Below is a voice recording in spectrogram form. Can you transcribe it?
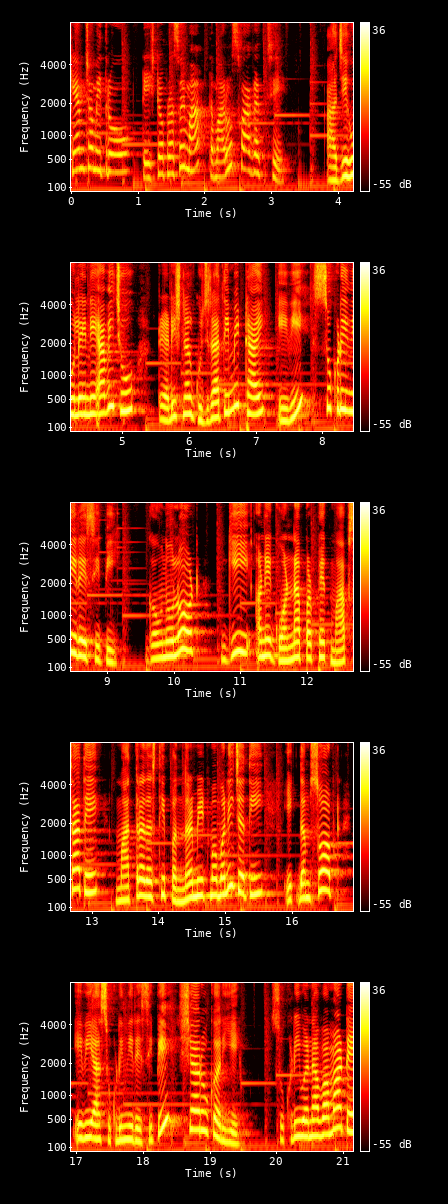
કેમ છો મિત્રો? ટેસ્ટ ઓફ રસોઈમાં તમારું સ્વાગત છે. આજે હું લઈને આવી છું ટ્રેડિશનલ ગુજરાતી મીઠાઈ એવી સુખડીની રેસીપી ઘઉંનો લોટ, ઘી અને ગોળના પરફેક્ટ માપ સાથે માત્ર દસથી પંદર મિનિટમાં બની જતી એકદમ સોફ્ટ એવી આ સુખડીની રેસીપી શરૂ કરીએ. સુખડી બનાવવા માટે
